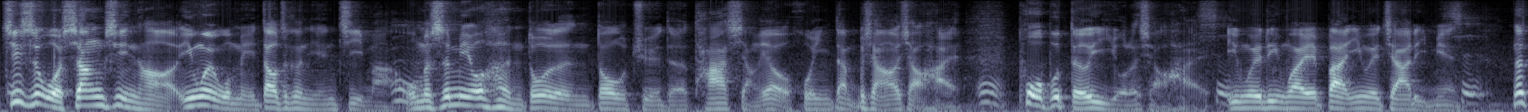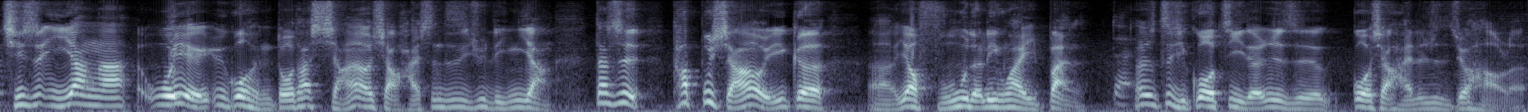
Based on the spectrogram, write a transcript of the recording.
其实我相信哈，因为我们也到这个年纪嘛，嗯。我们身边有很多人都觉得他想要有婚姻，但不想要小孩，嗯。迫不得已有了小孩，因为另外一半，因为家里面。是，那其实一样啊。我也遇过很多他想要有小孩，甚至自己去领养，但是他不想要有一个呃要服务的另外一半，对。但是自己过自己的日子，过小孩的日子就好了。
